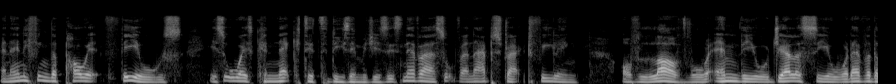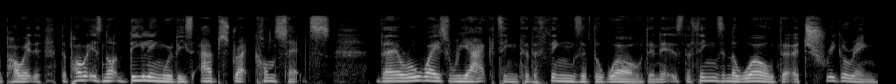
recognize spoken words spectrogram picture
And anything the poet feels is always connected to these images. It's never sort of an abstract feeling of love or envy or jealousy or whatever the poet the poet is not dealing with these abstract concepts they're always reacting to the things of the world and it is the things in the world that are triggering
